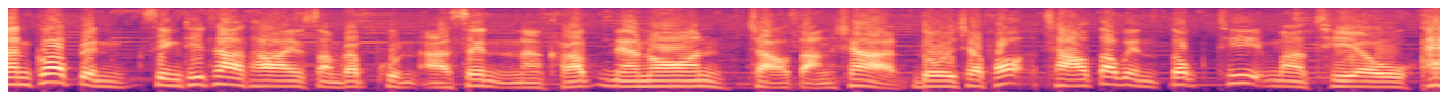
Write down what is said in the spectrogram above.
นั่นก็เป็นสิ่งที่ท้าทายสำหรับคุณอาเซนนะครับแน่นอนชาวต่างชาติ โดยเฉพาะชาวตะเวนตกที่มาเที่ยวแถ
